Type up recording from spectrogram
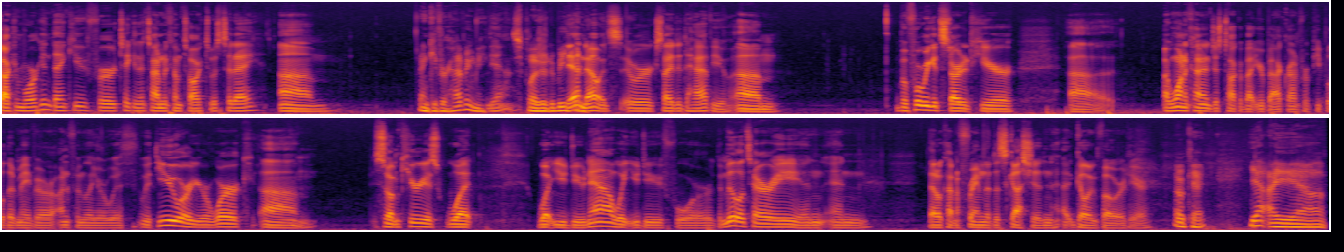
Dr. Morgan, thank you for taking the time to come talk to us today. Um, Thank you for having me. Yeah. It's a pleasure to be yeah, here. Yeah, no, it's we're excited to have you. Um, before we get started here, uh, I want to kind of just talk about your background for people that maybe are unfamiliar with with you or your work. Um, so I'm curious what what you do now, what you do for the military, and and that'll kind of frame the discussion going forward here. Okay. Yeah, I uh,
